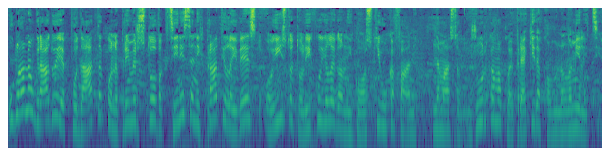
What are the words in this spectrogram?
U glavnom gradu je podatak o, na primjer, 100 vakcinisanih pratila i vest o isto toliko ilegalnih gostiju u kafani, na masovnim žurkama koje prekida komunalna milicija.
